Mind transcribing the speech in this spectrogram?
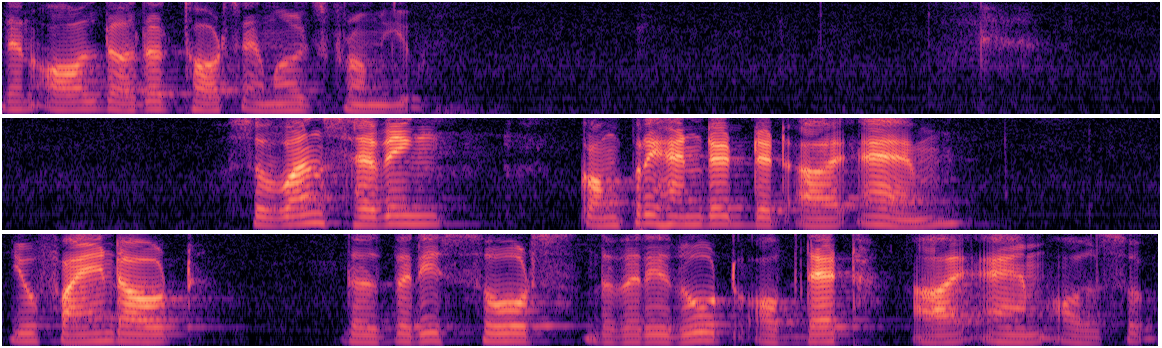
then all the other thoughts emerge from you. So, once having comprehended that I am, you find out the very source, the very root of that I am also.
